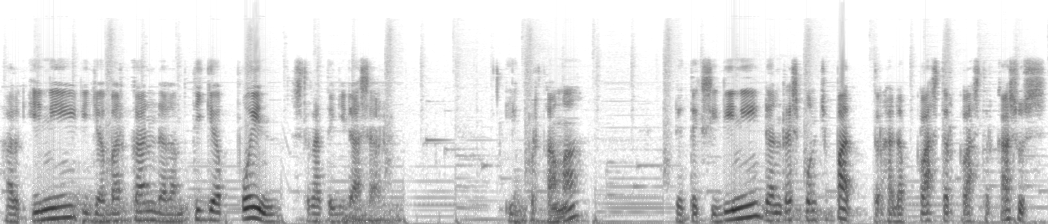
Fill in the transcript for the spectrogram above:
Hal ini dijabarkan dalam tiga poin strategi dasar. Yang pertama, deteksi dini dan respon cepat terhadap klaster-klaster kasus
